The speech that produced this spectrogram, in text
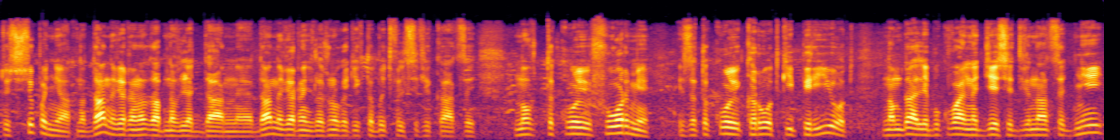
То есть все понятно. Да, наверное, надо обновлять данные. Да, наверное, не должно каких-то быть фальсификаций. Но в такой форме и за такой короткий период нам дали буквально 10-12 дней,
